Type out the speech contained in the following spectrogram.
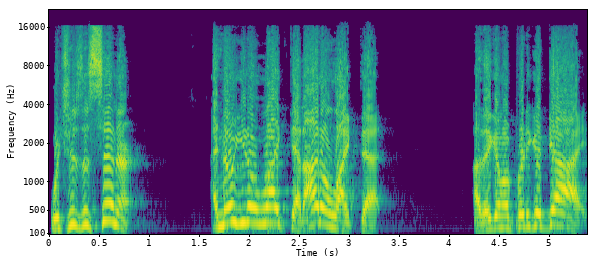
which is a sinner. I know you don't like that. I don't like that. I think I'm a pretty good guy.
